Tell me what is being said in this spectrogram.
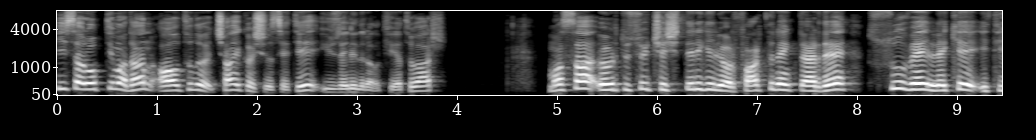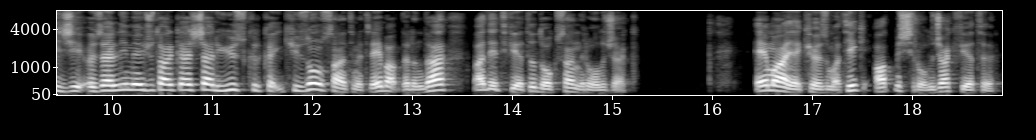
Hisar Optima'dan altılı çay kaşığı seti 150 liralık fiyatı var. Masa örtüsü çeşitleri geliyor farklı renklerde. Su ve leke itici özelliği mevcut arkadaşlar. 140'a 210 cm ebatlarında adet fiyatı 90 lira olacak. Emaye közmatik 60 lira olacak fiyatı.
